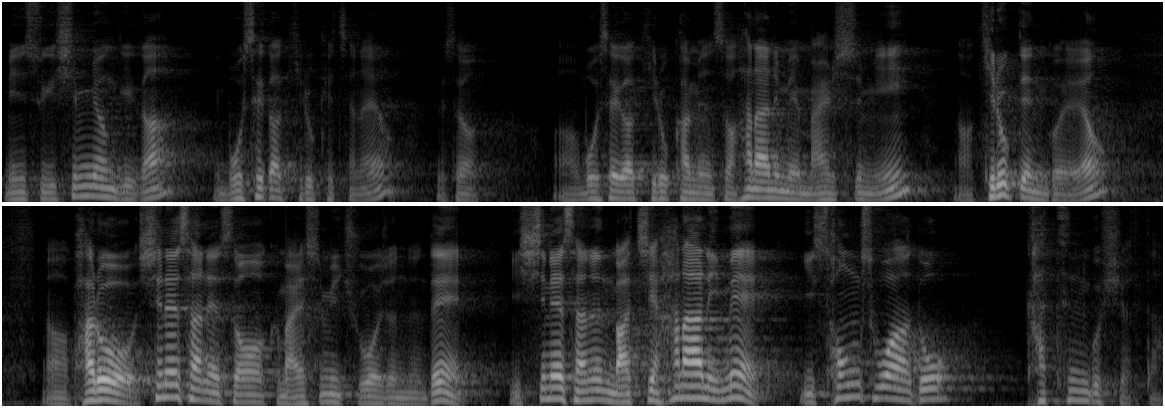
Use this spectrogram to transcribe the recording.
민수기, 신명기가 모세가 기록했잖아요. 그래서 어, 모세가 기록하면서 하나님의 말씀이 어, 기록된 거예요. 어, 바로 시내산에서 그 말씀이 주어졌는데 이 시내산은 마치 하나님의 이 성소와도 같은 곳이었다.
